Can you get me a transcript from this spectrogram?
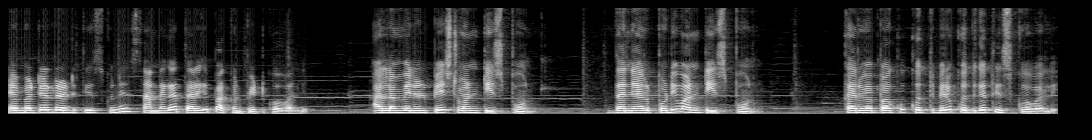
టమాటాలు రెండు తీసుకుని సన్నగా తరిగి పక్కన పెట్టుకోవాలి. అల్లం వెల్లుల్లి పేస్ట్ వన్ టీ స్పూన్. ధనియాల పొడి వన్ టీ స్పూన్. కరివేపాకు కొత్తిమీర కొద్దిగా తీసుకోవాలి.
